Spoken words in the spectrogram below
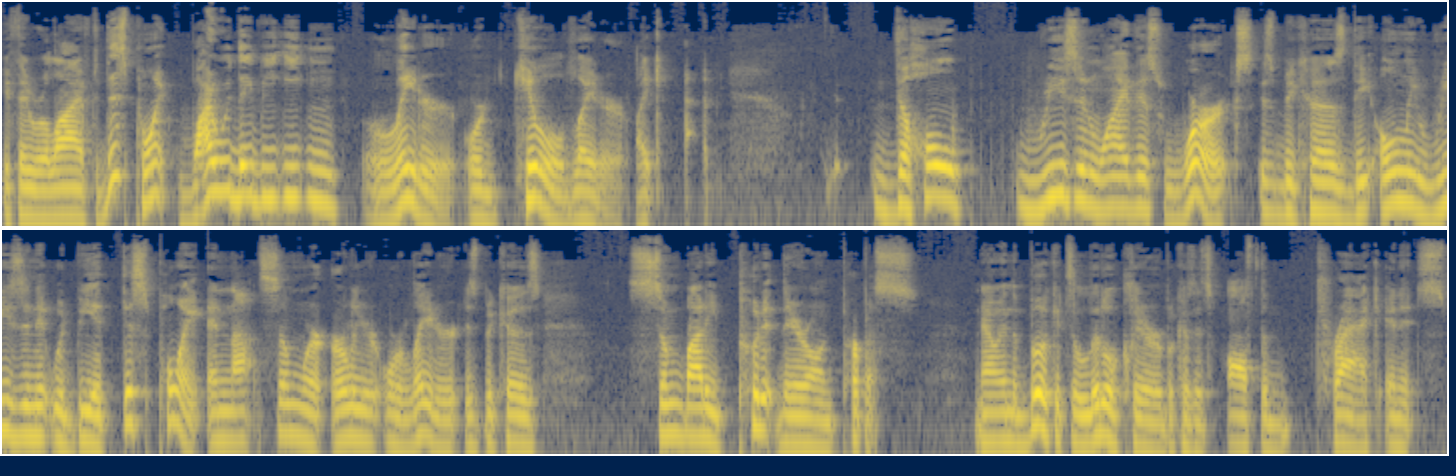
If they were alive to this point, why would they be eaten later or killed later? Like, the whole reason why this works is because the only reason it would be at this point and not somewhere earlier or later is because somebody put it there on purpose. Now, in the book, it's a little clearer because it's off the track and it's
